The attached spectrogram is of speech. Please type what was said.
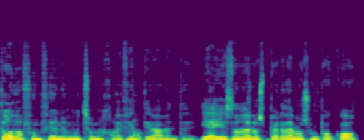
todo funcione mucho mejor. ¿no? Efectivamente. Y ahí es donde nos perdemos un poco,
